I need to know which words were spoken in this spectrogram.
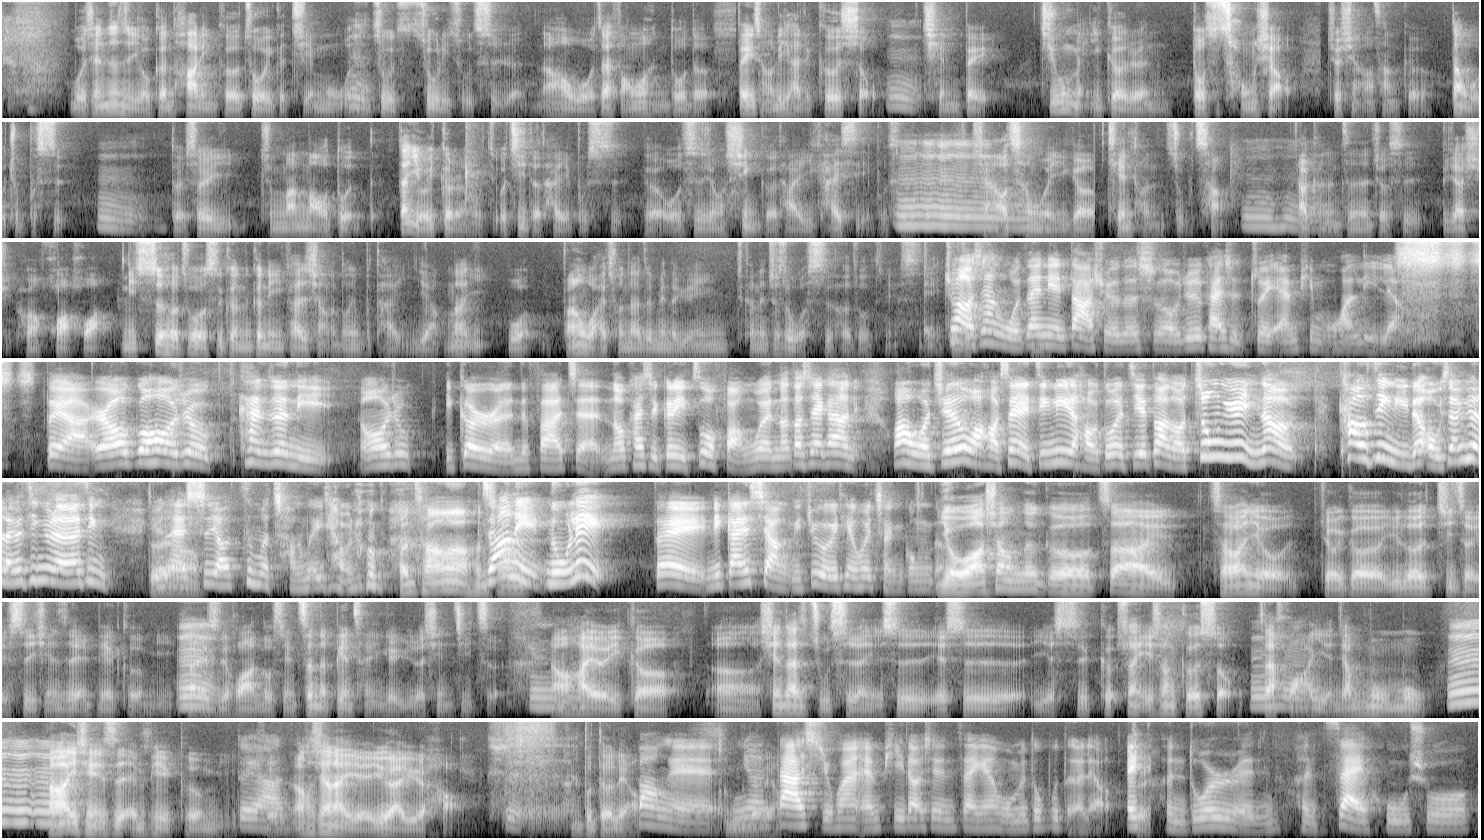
我前阵子有跟哈林哥做一个节目，我是助助理主持人，然后我在访问很多的非常厉害的歌手，嗯，前辈，几乎每一个人都是从小。就想要唱歌，但我就不是，嗯，对，所以就蛮矛盾的。但有一个人，我我记得他也不是，呃，我师兄性格，他一开始也不是，想要成为一个天团的主唱，嗯，他可能真的就是比较喜欢画画。你适合做的事，可能跟你一开始想的东西不太一样。那我反正我还存在这边的原因，可能就是我适合做这件事情。就好像我在念大学的时候，就是开始追 MP 魔幻力量，对啊，然后过后就看着你，然后就。一个人的发展，然后开始跟你做访问，然后到现在看到你，哇，我觉得我好像也经历了好多的阶段哦。终于，你知道，靠近你的偶像越来越近，越来越近，原来是要这么长的一条路。很长啊，很只要。你努力，对你敢想，你就有一天会成功的。有啊，像那个在台湾有有一个娱乐记者，也是以前是 NBA 歌迷，他也是花很多时间，真的变成一个娱乐性记者。然后还有一个呃，现在是主持人，也是也是也是歌，算也算歌手，在华研叫木木。嗯嗯嗯。然后以前也是 M P 的歌迷，对啊然后现在也越来越好，是。很不得了。棒哎！你看大家喜欢 MP 到现在，你看我们都不得了。哎对，很多人很在乎说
